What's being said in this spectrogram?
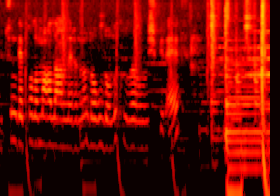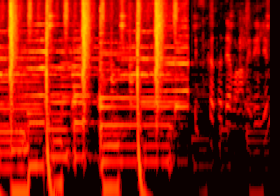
bütün depolama alanlarının dolu dolu kullanılmış bir ev. Kata devam edelim.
